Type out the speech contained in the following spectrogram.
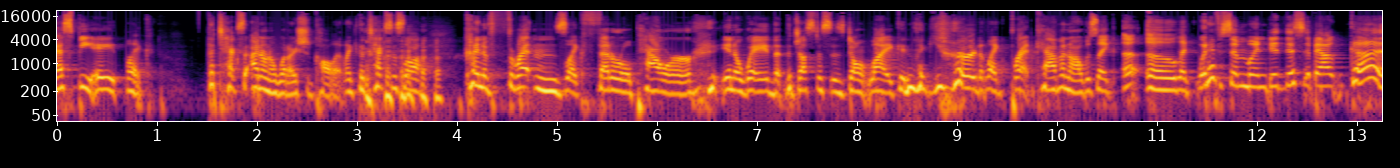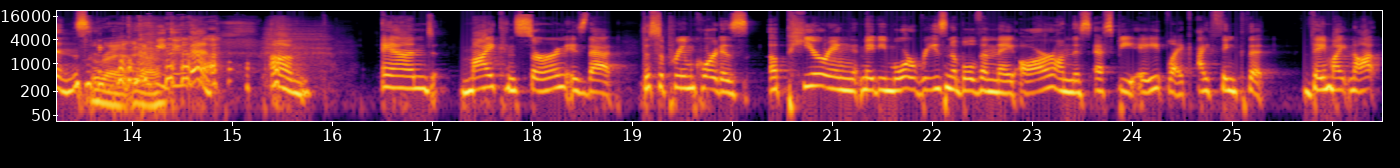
SB 8, like, the Texas, I don't know what I should call it. Like the Texas law kind of threatens like federal power in a way that the justices don't like. And like you heard, like Brett Kavanaugh was like, uh oh, like what if someone did this about guns? Like, Right, what yeah. would we do then? um, and my concern is that the Supreme Court is appearing maybe more reasonable than they are on this SB 8. Like I think that they might not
